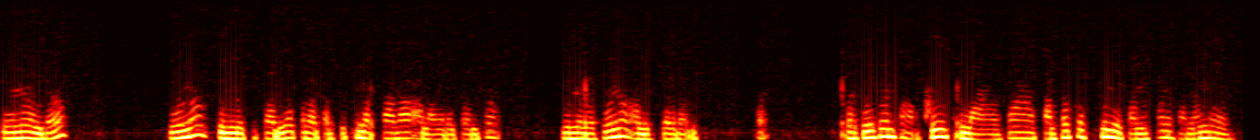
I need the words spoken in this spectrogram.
1 y 2, 1 significaría que la partícula estaba a la derecha del todo y menos 1 a la izquierda del todo. Porque dicen partícula, o sea, tampoco es química, no estamos hablando de...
